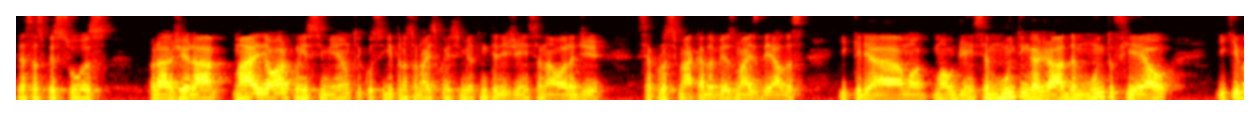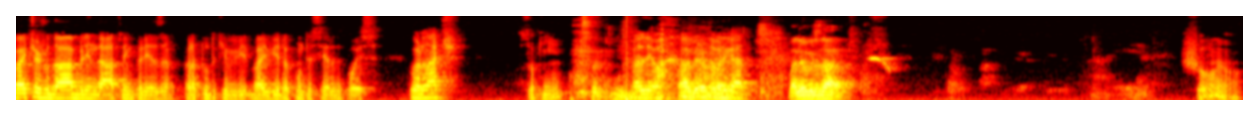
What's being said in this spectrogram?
dessas pessoas para gerar maior conhecimento e conseguir transformar esse conhecimento em inteligência na hora de se aproximar cada vez mais delas e criar uma, uma audiência muito engajada, muito fiel e que vai te ajudar a blindar a tua empresa para tudo que vai vir a acontecer depois. Gornat, soquinho. Soquinho. Valeu. Valeu, muito obrigado. Valeu, gurizada. Show, meu.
